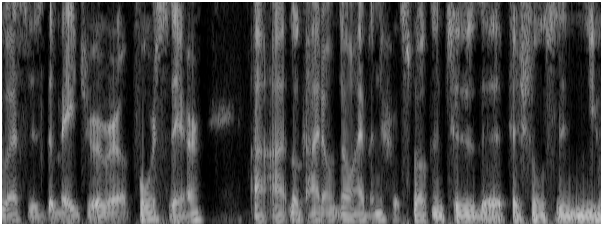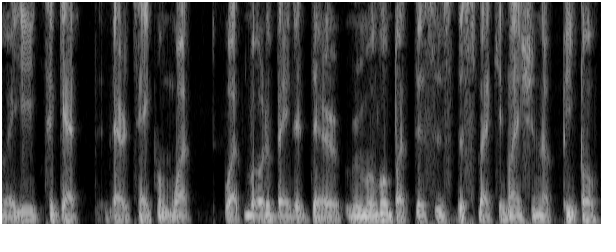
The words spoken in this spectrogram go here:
U.S. is the major uh, force there. Uh, look, I don't know. I haven't spoken to the officials in UAE to get their take on what what motivated their removal, but this is the speculation of people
